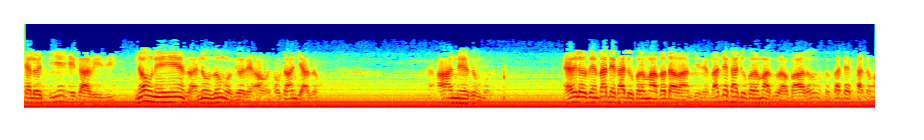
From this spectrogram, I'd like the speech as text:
ထည့်လို့ရှိရင်ဧကဝီစီနှုံနေရင်ဆိုတာနှုံဆုံးကိုပြောတယ်အောက်အောက်တန်းကြဆုံးအာအနည်းဆုံးပေါ့အဲဒီလိုဆိုရင်တတ္တခတုပရမသောတာပန်ဖြစ်တယ်တတ္တခတုပရမဆိုတာဘာလို့တတ္တခတုက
